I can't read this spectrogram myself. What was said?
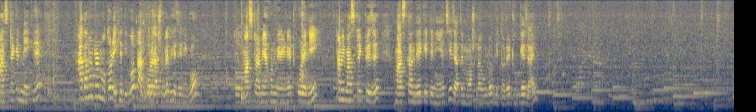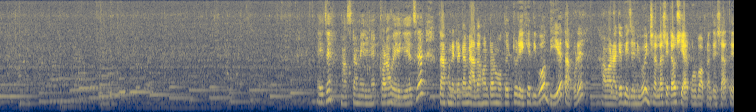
মাছটাকে মেখে আধা ঘণ্টার মতো রেখে দিব, তারপরে আসলে ভেজে নিব। তো মাছটা আমি এখন ম্যারিনেট করে নিই। আমি মাছটা একটু এই যে মাঝখান দিয়ে কেটে নিয়েছি, যাতে মশলাগুলো ভিতরে ঢুকে যায়। এই যে মাছটা ম্যারিনেট করা হয়ে গিয়েছে, তো এখন এটাকে আমি আধা ঘণ্টার মতো একটু রেখে দিব, দিয়ে তারপরে খাওয়ার আগে ভেজে নিব। ইনশাল্লাহ সেটাও শেয়ার করব আপনাদের সাথে।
